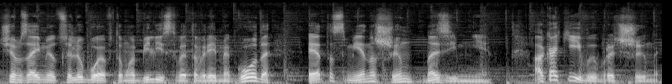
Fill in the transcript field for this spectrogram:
чем займется любой автомобилист в это время года, это смена шин на зимние. А какие выбрать шины?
